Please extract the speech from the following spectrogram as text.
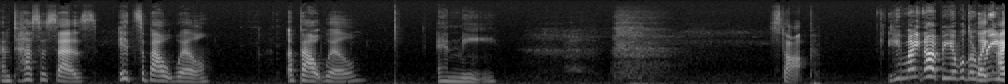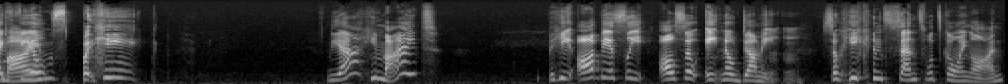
And Tessa says, It's about Will. About Will and me. Stop. He might not be able to Like, read I feel- minds, but he Yeah, he might. He obviously also ain't no dummy. So he can sense what's going on.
